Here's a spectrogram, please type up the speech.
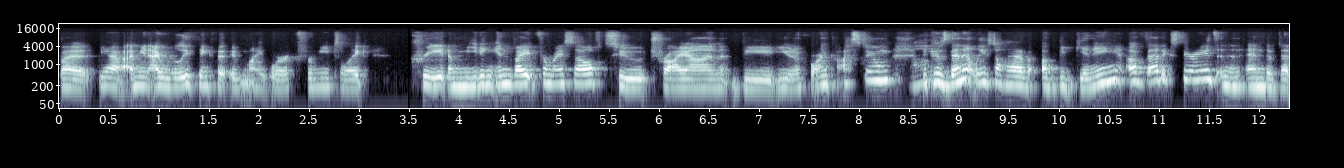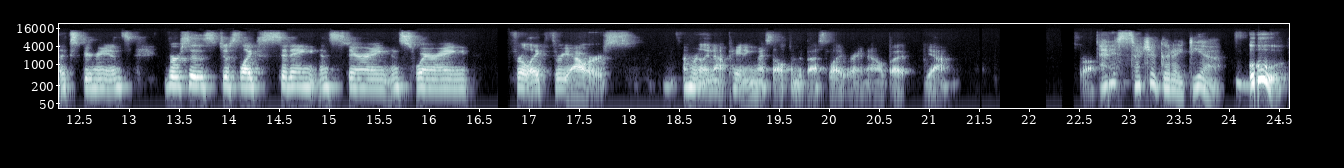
But yeah, I mean, I really think that it might work for me to like create a meeting invite for myself to try on the unicorn costume oh. because then at least I'll have a beginning of that experience and an end of that experience versus just like sitting and staring and swearing for like three hours. I'm really not painting myself in the best light right now, but yeah. That is such a good idea. Mm-hmm. Ooh,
